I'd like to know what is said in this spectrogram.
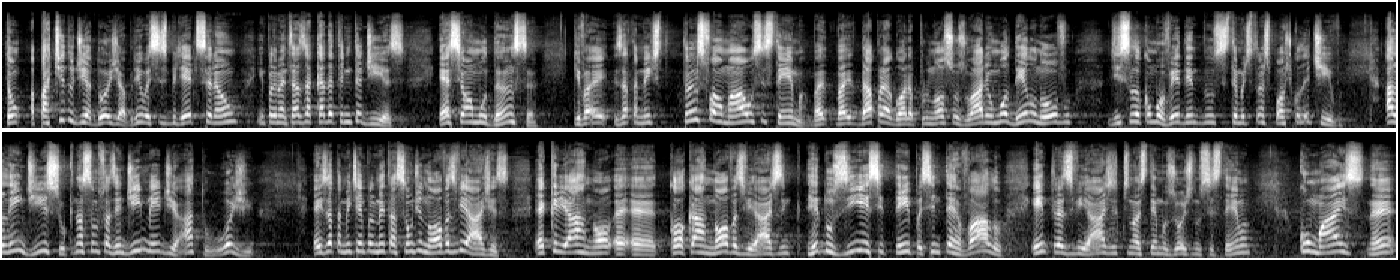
Então, a partir do dia 2 de abril, esses bilhetes serão implementados a cada 30 dias. Essa é uma mudança que vai exatamente transformar o sistema. Vai, vai dar para agora, para o nosso usuário, um modelo novo de se locomover dentro do sistema de transporte coletivo. Além disso, o que nós estamos fazendo de imediato hoje é exatamente a implementação de novas viagens. É criar, no, é, é, colocar novas viagens, reduzir esse tempo, esse intervalo entre as viagens que nós temos hoje no sistema, com mais, né,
